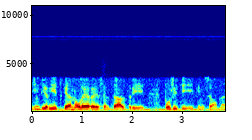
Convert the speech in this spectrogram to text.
indirizzi che hanno l'ere senz'altro positivi insomma.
